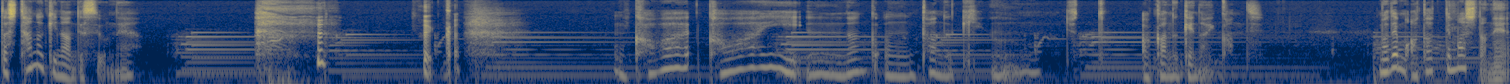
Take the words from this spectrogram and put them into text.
私タヌキなんですよね。なんかかわかわいい、うん、なんうんタヌキ。うんちょっと垢抜けない感じ。まあでも当たってましたね。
